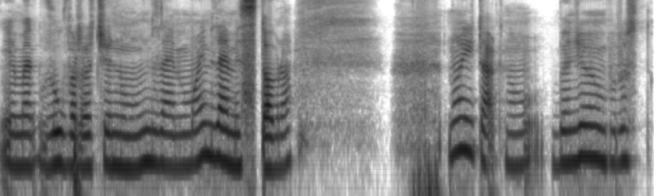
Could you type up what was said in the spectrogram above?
Nie wiem, jak wy uważacie, no moim zdaniem, moim zdaniem jest dobra. No i tak, no, będziemy po prostu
